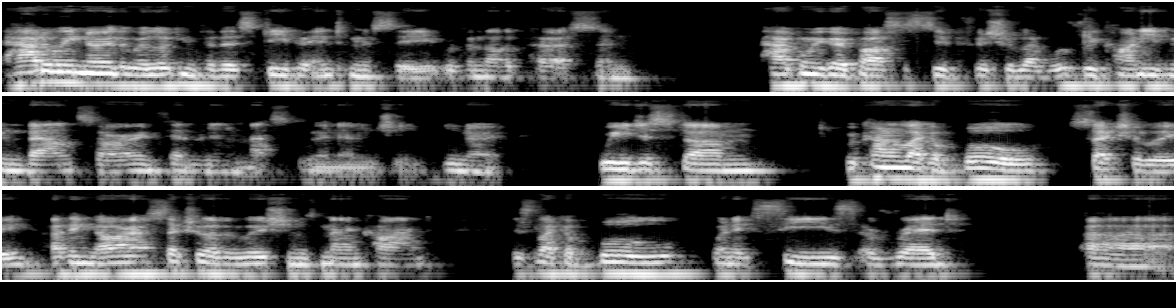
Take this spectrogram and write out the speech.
how do we know that we're looking for this deeper intimacy with another person? How can we go past the superficial level if we can't even balance our own feminine and masculine energy? You know, we just um, we're kind of like a bull sexually. I think our sexual evolution as mankind is like a bull when it sees a red uh,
